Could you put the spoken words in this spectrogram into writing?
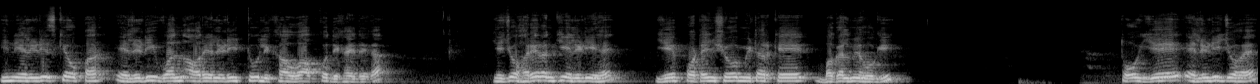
इन एलईडीज के ऊपर एलईडी वन और एलईडी टू लिखा हुआ आपको दिखाई देगा। ये जो हरे रंग की एलईडी है, ये पोटेंशियोमीटर के बगल में होगी। तो ये एलईडी जो है,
